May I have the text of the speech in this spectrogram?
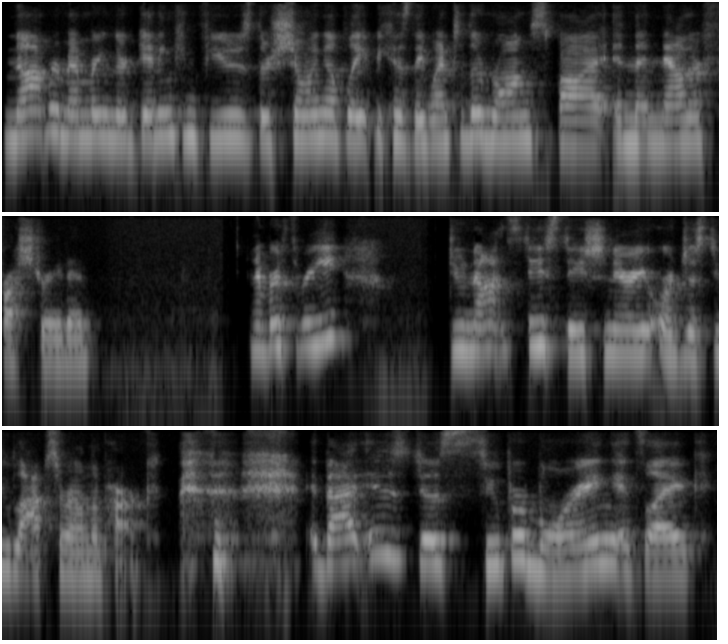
not remembering, they're getting confused, they're showing up late because they went to the wrong spot, and then now they're frustrated. Number three, do not stay stationary or just do laps around the park. that is just super boring. It's like,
